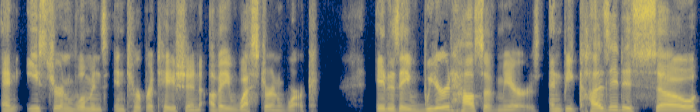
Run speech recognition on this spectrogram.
an Eastern woman's interpretation of a Western work. It is a weird house of mirrors. And because it is so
